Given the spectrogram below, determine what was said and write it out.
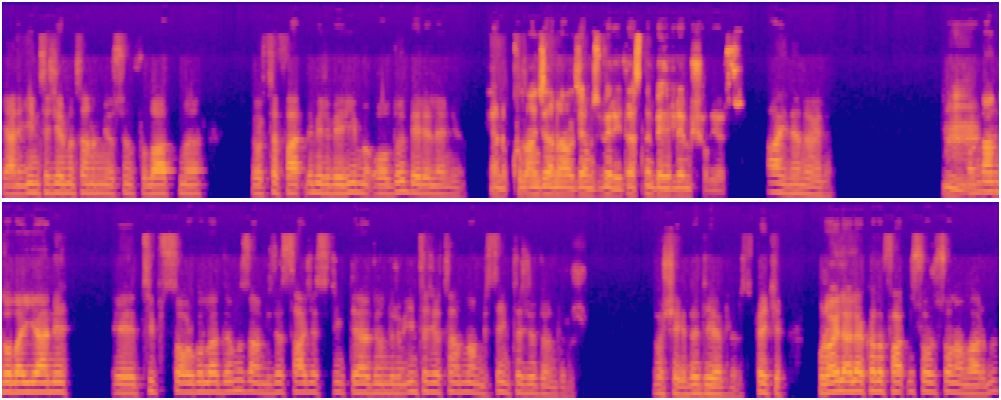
Yani integer mi tanımlıyorsun, float mı yoksa farklı bir veri mi olduğu belirleniyor. Yani kullanıcıdan alacağımız veriyi de aslında belirlemiş oluyoruz. Aynen öyle. Hmm. Ondan dolayı yani e, tip sorguladığımız zaman bize sadece string değer döndürür. Integer tanımlanmışsa integer döndürür. O şekilde diyebiliriz. Peki burayla alakalı farklı sorusu olan var mı?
